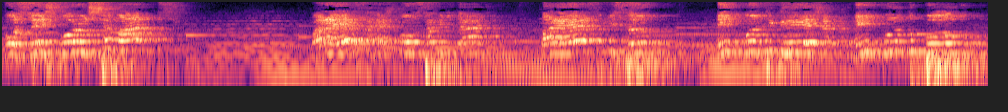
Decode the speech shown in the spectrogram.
vocês foram chamados para essa responsabilidade, para essa missão, enquanto igreja, enquanto povo,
